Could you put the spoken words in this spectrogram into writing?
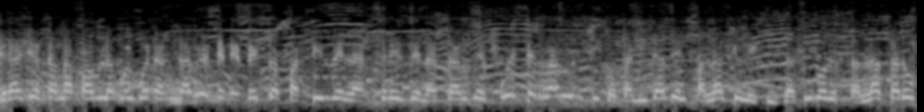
Gracias, Ana Paula. Muy buenas tardes. En efecto, a partir de las 3 de la tarde fue cerrado en su totalidad el Palacio Legislativo de San Lázaro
